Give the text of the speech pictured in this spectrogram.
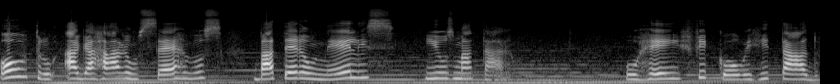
outro agarraram servos, bateram neles e os mataram. O rei ficou irritado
